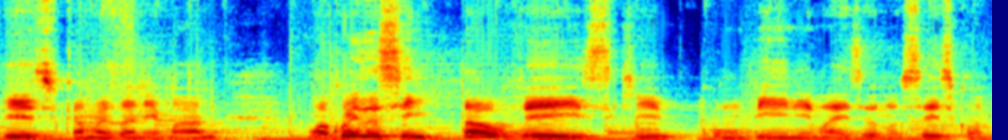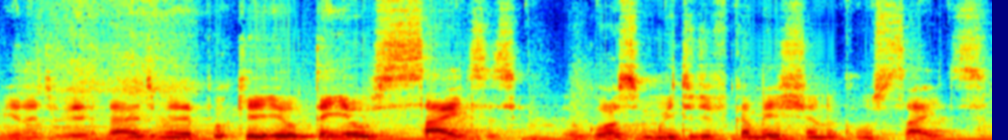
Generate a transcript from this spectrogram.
Isso, ficar mais animado. Uma coisa assim, talvez que combine, mas eu não sei se combina de verdade, mas é porque eu tenho sites, assim. Eu gosto muito de ficar mexendo com sites.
